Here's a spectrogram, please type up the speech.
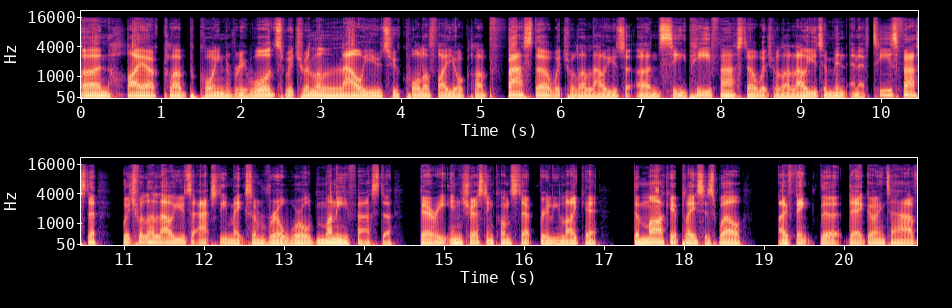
earn higher club coin rewards, which will allow you to qualify your club faster, which will allow you to earn CP faster, which will allow you to mint NFTs faster, which will allow you to actually make some real world money faster. Very interesting concept, really like it. The marketplace as well. I think that they're going to have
